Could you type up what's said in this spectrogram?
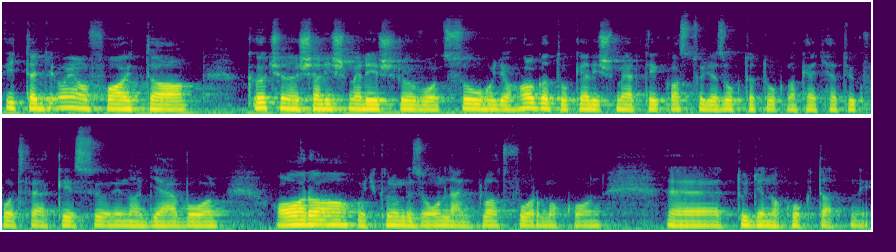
Itt egy olyan fajta Kölcsönös elismerésről volt szó, hogy a hallgatók elismerték azt, hogy az oktatóknak egy hetük volt felkészülni nagyjából arra, hogy különböző online platformokon e, tudjanak oktatni.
